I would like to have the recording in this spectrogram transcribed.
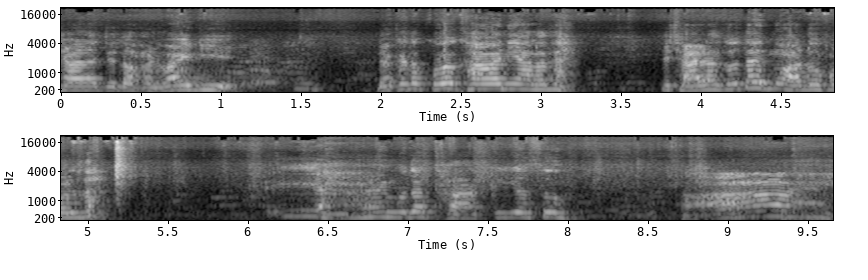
શાળા, જે દહણવાઈ ગઈએ નકર તો કોઈ ખાવાની આલતા આલા એ છાયડા જોતા હું આડો પડતા એ હાય હું તો થાકી ગયો છું હાય.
